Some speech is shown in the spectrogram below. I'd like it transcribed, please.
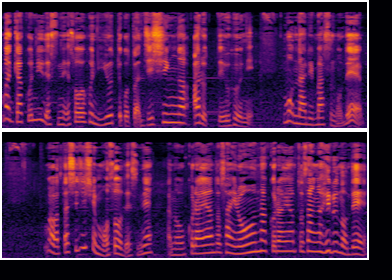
まあ、逆にですねそういうふうに言うってことは自信があるっていうふうにもなりますのでまあ、私自身もそうですね。あのクライアントさんいろんなクライアントさんがいるので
